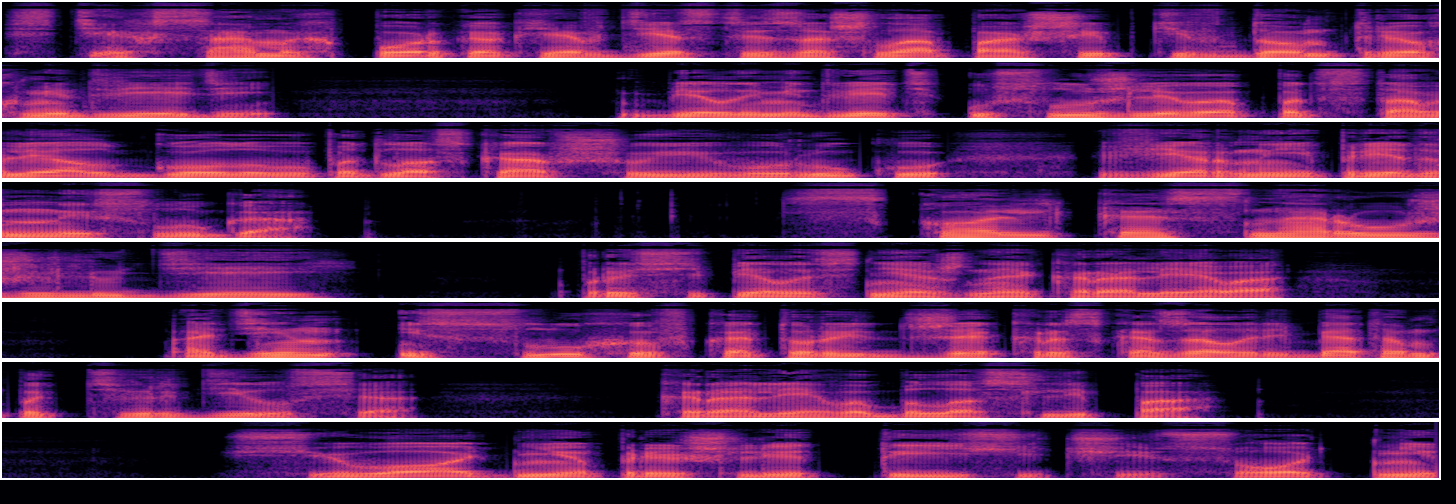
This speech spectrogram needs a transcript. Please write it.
С тех самых пор, как я в детстве зашла по ошибке в дом трех медведей. Белый медведь услужливо подставлял голову под ласкавшую его руку верный и преданный слуга. «Сколько снаружи людей!» — просипела снежная королева. Один из слухов, который Джек рассказал ребятам, подтвердился. Королева была слепа. «Сегодня пришли тысячи, сотни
